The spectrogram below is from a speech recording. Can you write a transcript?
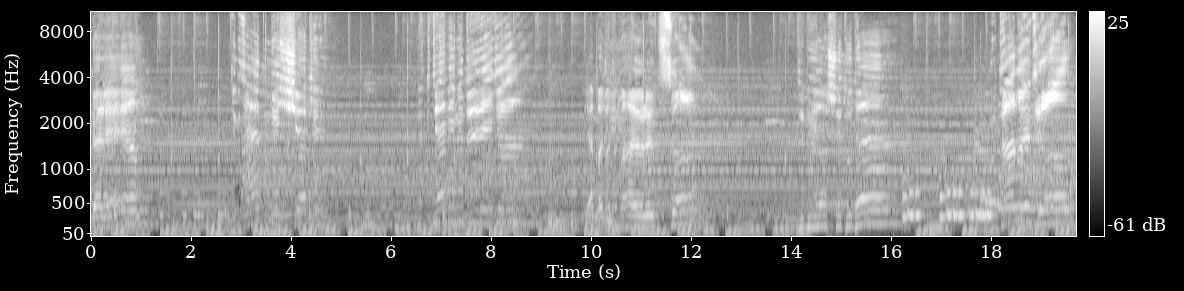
коленям щеки Когтями медведя. Я поднимаю лицо Ты бьешь и туда. Куда мы идем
